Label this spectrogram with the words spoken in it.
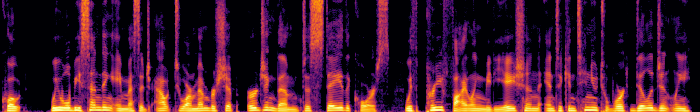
Quote, we will be sending a message out to our membership urging them to stay the course with pre filing mediation and to continue to work diligently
